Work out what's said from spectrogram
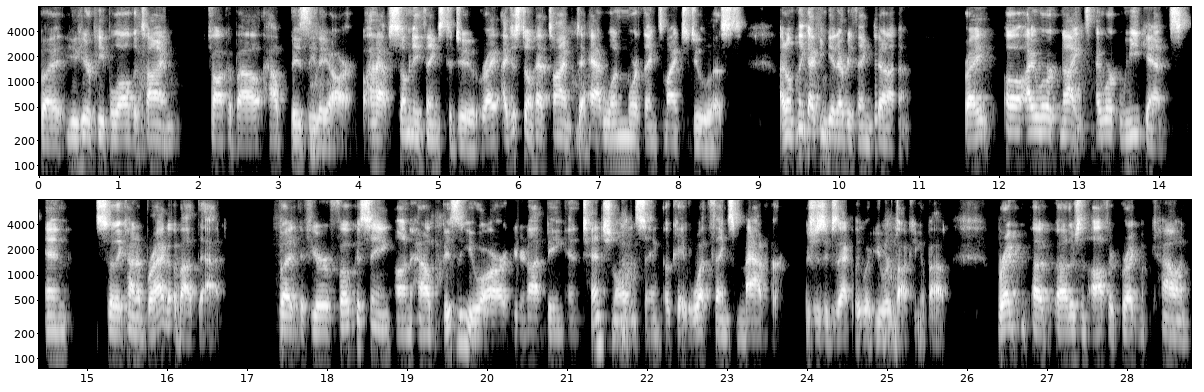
but you hear people all the time talk about how busy they are. I have so many things to do, right? I just don't have time to add one more thing to my to do list. I don't think I can get everything done, right? Oh, I work nights, I work weekends. And so they kind of brag about that. But if you're focusing on how busy you are, you're not being intentional and saying, okay, what things matter, which is exactly what you were talking about. Greg, uh, uh, there's an author, Greg McKeown,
